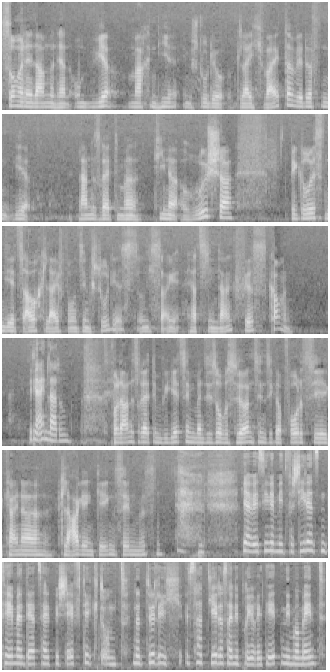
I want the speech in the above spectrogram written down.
So, meine Damen und Herren, und wir machen hier im Studio gleich weiter. Wir dürfen hier Landesrätin Martina Rüscher begrüßen, die jetzt auch live bei uns im Studio ist. Und ich sage herzlichen Dank fürs Kommen. Für die Einladung. Frau Landesrätin, wie geht es Ihnen, wenn Sie sowas hören? Sind Sie gerade froh, dass Sie keiner Klage entgegensehen müssen? Ja, wir sind ja mit verschiedensten Themen derzeit beschäftigt und natürlich, es hat jeder seine Prioritäten. Im Moment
